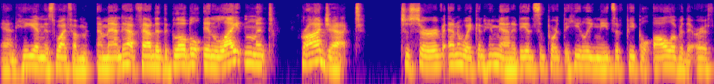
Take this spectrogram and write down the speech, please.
And he and his wife, Amanda, have founded the Global Enlightenment Project to serve and awaken humanity and support the healing needs of people all over the earth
